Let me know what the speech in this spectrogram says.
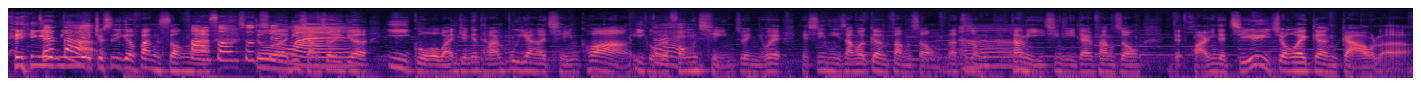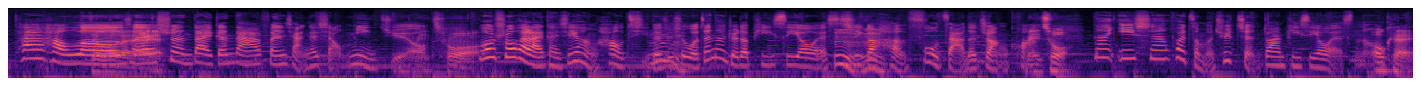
因为蜜月就是一个放松啊放啊。松出去对，玩，你享受一个异国完全跟台湾不一样的情况，异国的对风情，所以你会你心情上会更放松。那这种，啊当你心情一旦放松，你的怀孕的几率就会更高了。太好了，所以顺带跟大家分享一个小秘诀哦没。错不，过说回来，凯西很好奇的，嗯就是我真的觉得 PCOS 嗯是一个嗯很复杂的状况。没错。那医生会怎么去诊断 PCOS 呢？OK，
